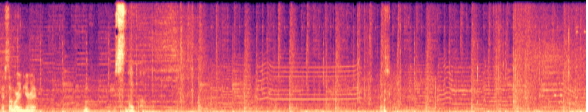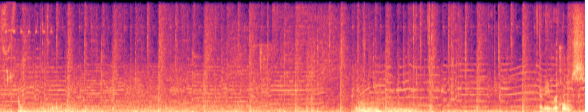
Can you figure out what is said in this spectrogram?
They're somewhere in here, right? Sniper. Any ripples?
